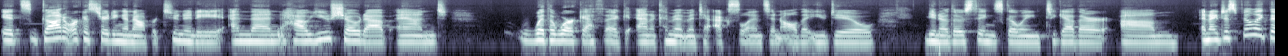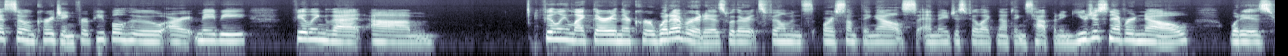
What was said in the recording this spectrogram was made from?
it's God orchestrating an opportunity and then how you showed up and with a work ethic and a commitment to excellence in all that you do, you know, those things going together. Um, and I just feel like that's so encouraging for people who are maybe feeling that, um, feeling like they're in their career, whatever it is, whether it's film or something else, and they just feel like nothing's happening. You just never know what is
